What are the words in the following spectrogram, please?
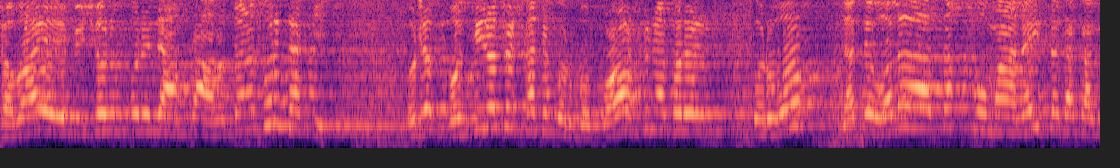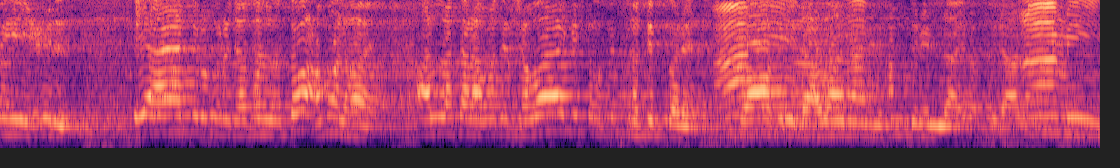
সবাই এই বিষয়ের উপরে যে আমরা আলোচনা করে থাকি ওটা বসিরতের সাথে করব পড়াশোনা করে করব যাতে ওলা তাকফু মা লাইসা লাকা বিহি ইলম। এই আয়াতের উপরে যথাযথ আমল হয়। আল্লাহ তাআলা আমাদের সবাইকে তৌফিক নসিব করেন। ওয়া আখিরু দাওয়ানা আলহামদুলিল্লাহি রাব্বিল আলামিন। আমিন।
